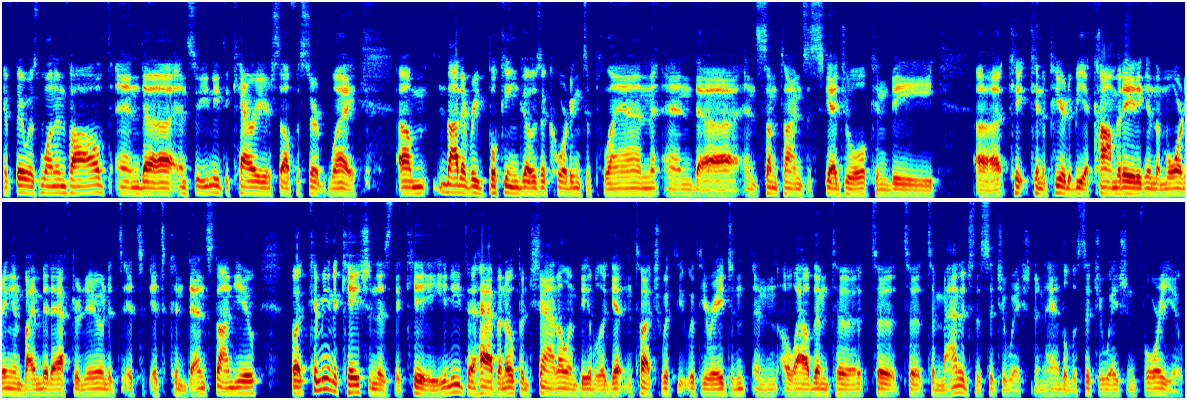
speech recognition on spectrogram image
if there was one involved and uh, and so you need to carry yourself a certain way. Um, not every booking goes according to plan and uh, and sometimes a schedule can be uh, can, can, appear to be accommodating in the morning and by mid afternoon it's it's it's condensed on you. But communication is the key. You need to have an open channel and be able to get in touch with with your agent and allow them to to to, to manage the situation and handle the situation for you.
